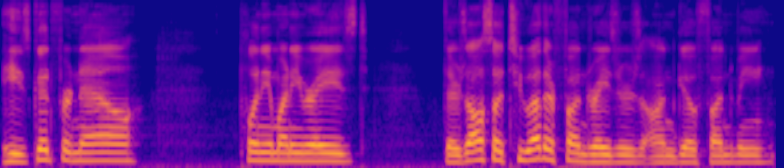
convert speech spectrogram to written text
He's good for now. Plenty of money raised. There's also two other fundraisers on GoFundMe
